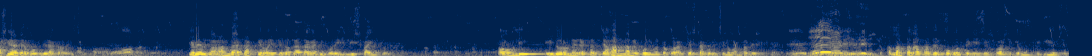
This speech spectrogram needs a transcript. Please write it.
আশি হাজার বন্দি রাখা হয়েছে। জেলের বারান্দায় থাকতে হয়েছিল, গাদাগাদি করে ইলিশ ফাইল করে আওয়ামী লীগ এই ধরনের একটা জাহান নামে পরিণত করার চেষ্টা করেছিল বাংলাদেশ। আল্লাহ তালা তাদের কবল থেকে দেশবাসীকে মুক্তি দিয়েছেন।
